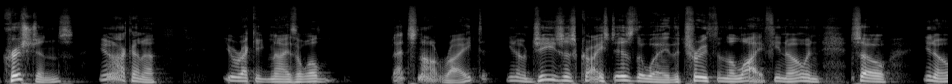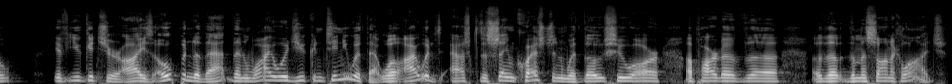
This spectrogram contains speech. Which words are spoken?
Christians. You're not gonna you recognize that well that's not right. You know Jesus Christ is the way, the truth, and the life. You know, and so you know if you get your eyes open to that, then why would you continue with that? Well, I would ask the same question with those who are a part of the of the, the Masonic Lodge.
